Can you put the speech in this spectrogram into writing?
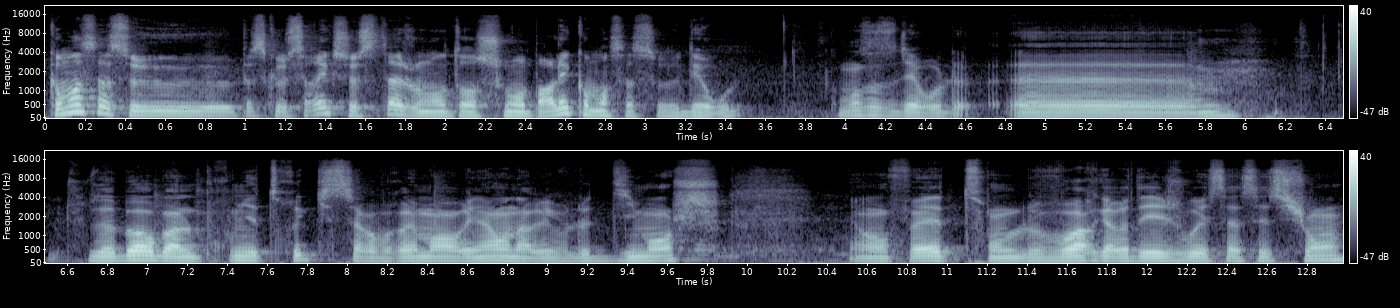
Comment ça se... Parce que c'est vrai que ce stage, on entend souvent parler, comment ça se déroule? Comment ça se déroule? Euh, Tout d'abord, ben, le premier truc qui sert vraiment à rien, on arrive le dimanche. Et en fait, on le voit regarder jouer sa session.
